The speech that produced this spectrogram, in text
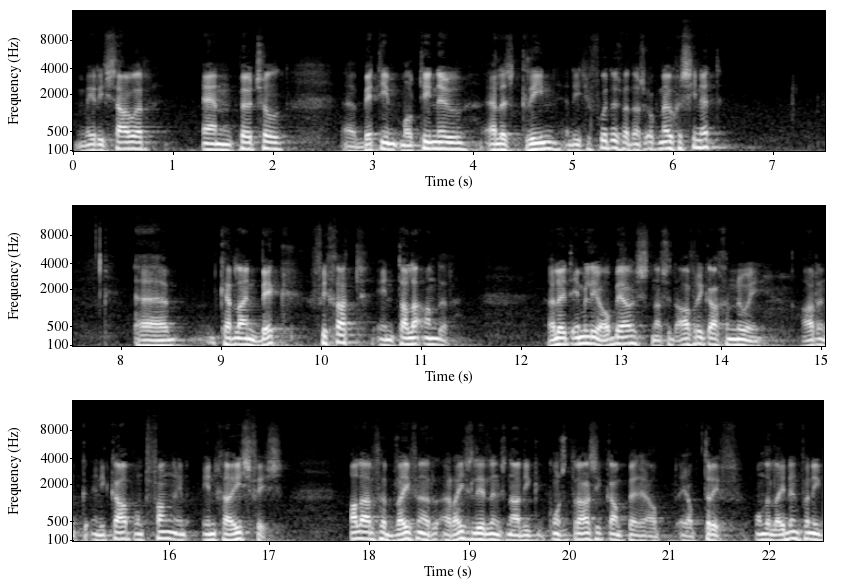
Mary Sauer en Purcell, uh, Betty Moltino, Alice Green en die foto's wat ons ook nou gesien het. Uh Caroline Beck, Figat en talle ander. Hulle het Emily Hobhouse na Suid-Afrika genooi, haar in, in die Kaap ontvang en, en gehuisves al haar verblyfende reisleerlings na die konsentrasiekampe help, help tref. Onder leiding van die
